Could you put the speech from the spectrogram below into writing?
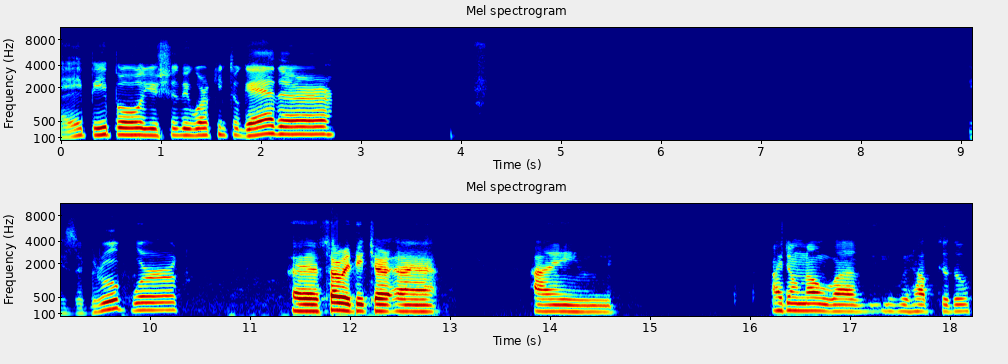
Hey, people, you should be working together. It's a group work. Uh, sorry, teacher. Uh, I'm. I don't know what we have to do.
